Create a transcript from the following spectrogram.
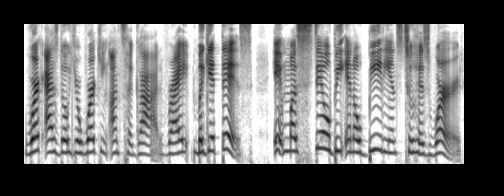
work as though you're working unto God, right? But get this, it must still be in obedience to his word,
